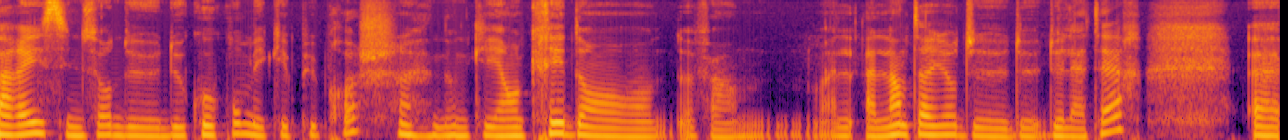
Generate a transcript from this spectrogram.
Pareil, c'est une sorte de, de cocon mais qui est plus proche, donc qui est ancré dans, enfin, à, l'intérieur de, de- de la Terre. Euh,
